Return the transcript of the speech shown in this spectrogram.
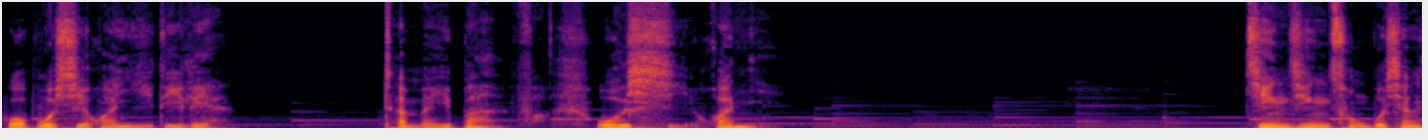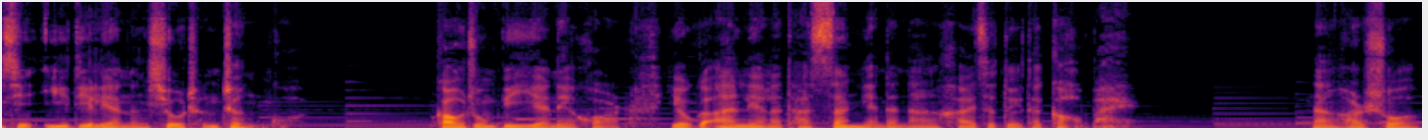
我不喜欢异地恋，但没办法，我喜欢你。晶晶从不相信异地恋能修成正果。高中毕业那会儿，有个暗恋了她三年的男孩子对她告白，男孩说：“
